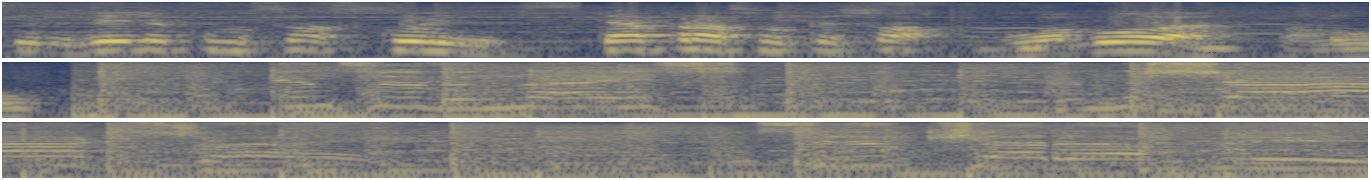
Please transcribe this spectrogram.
Cerveja Como São as Coisas. Até a próxima, pessoal. Boa, boa. Falou. Into the night and the sharks try to cut a big,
